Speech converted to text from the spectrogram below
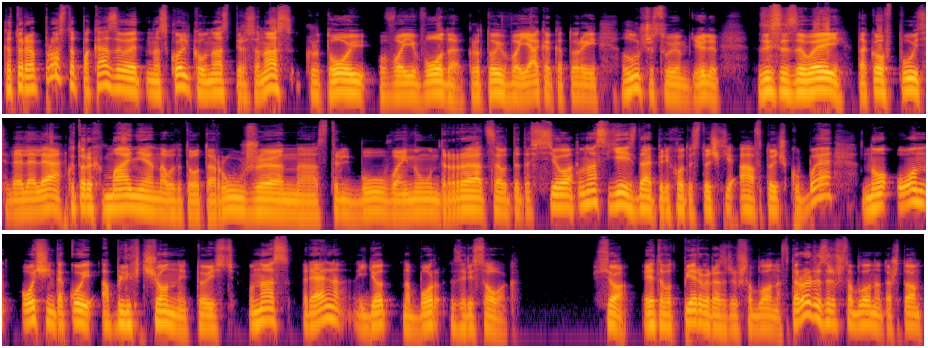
которая просто показывает, насколько у нас персонаж крутой воевода, крутой вояка, который лучше в своем деле. This is the way, таков путь, ля-ля-ля, у которых мания на вот это вот оружие, на стрельбу, войну, драться, вот это все. У нас есть, да, переход из точки А в точку Б, но он очень такой облегченный, то есть у нас реально идет набор зарисовок. Все, это вот первый разрыв шаблона. Второй разрыв шаблона то, что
